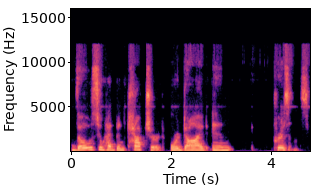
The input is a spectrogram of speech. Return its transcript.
those who had been captured or died in prisons.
